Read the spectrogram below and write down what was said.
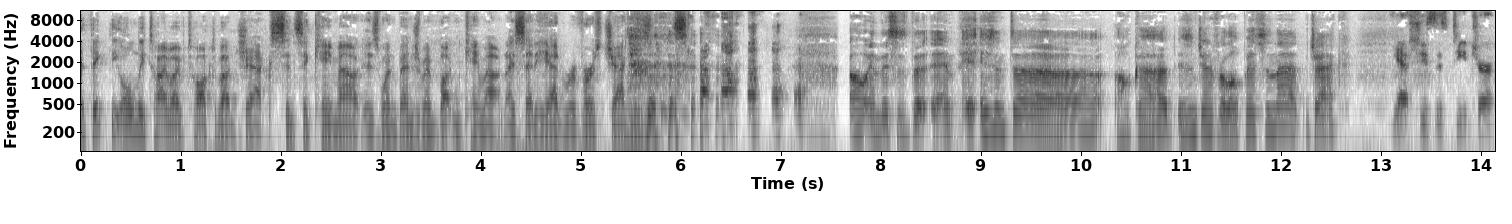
I think the only time I've talked about Jack since it came out is when Benjamin Button came out, and I said he had reverse Jack disease. oh, and this is the and i- isn't uh oh god isn't Jennifer Lopez in that Jack? Yeah, she's his teacher.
